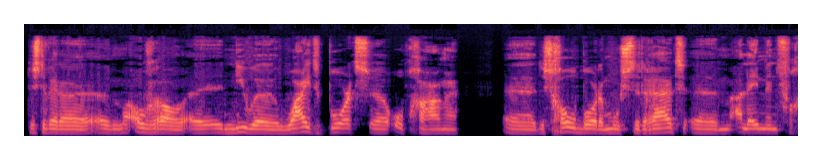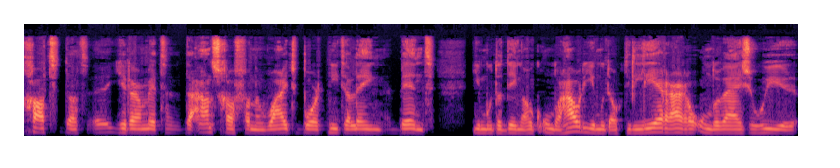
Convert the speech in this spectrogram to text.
Dus er werden ehm, overal nieuwe whiteboards opgehangen. De schoolborden moesten eruit. Um, alleen men vergat dat je daar met de aanschaf van een whiteboard niet alleen bent. Je moet dat ding ook onderhouden. Je moet ook die leraren onderwijzen hoe je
